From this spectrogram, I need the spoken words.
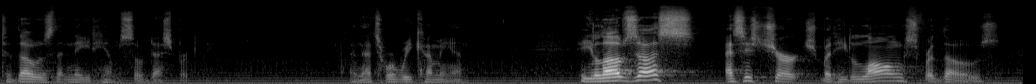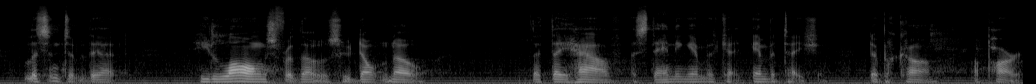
to those that need him so desperately. And that's where we come in. He loves us as his church, but he longs for those, listen to that, he longs for those who don't know that they have a standing invica- invitation to become a part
